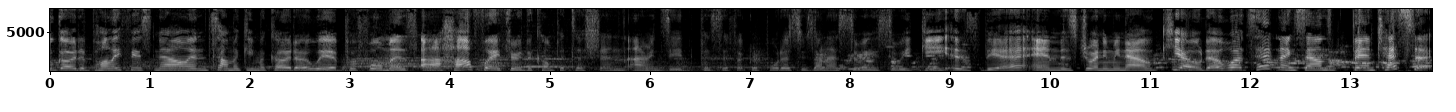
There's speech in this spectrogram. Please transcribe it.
We'll go to Polyfest now in Tamaki Makaurau, where performers are halfway through the competition. RNZ Pacific reporter Susanna Suisuiki is there and is joining me now. Kia ora, what's happening? Sounds fantastic.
